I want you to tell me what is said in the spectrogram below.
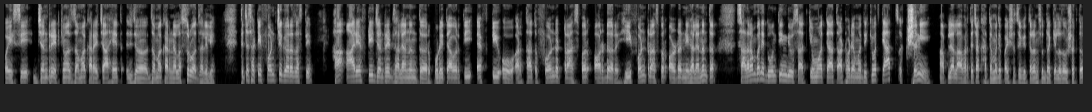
पैसे जनरेट किंवा जमा करायचे आहेत जमा करण्याला सुरुवात झालेली आहे. त्याच्यासाठी फंडची गरज असते. हा आर एफ टी जनरेट झाल्यानंतर पुढे त्यावरती एफ टी ओ अर्थात फंड ट्रान्सफर ऑर्डर ही फंड ट्रान्सफर ऑर्डर निघाल्यानंतर साधारणपणे दोन तीन दिवसात किंवा त्याच आठवड्यामध्ये किंवा त्याच क्षणी आपल्या लाभार्थ्याच्या खात्यामध्ये पैशाचं वितरण सुद्धा केलं जाऊ शकतं.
